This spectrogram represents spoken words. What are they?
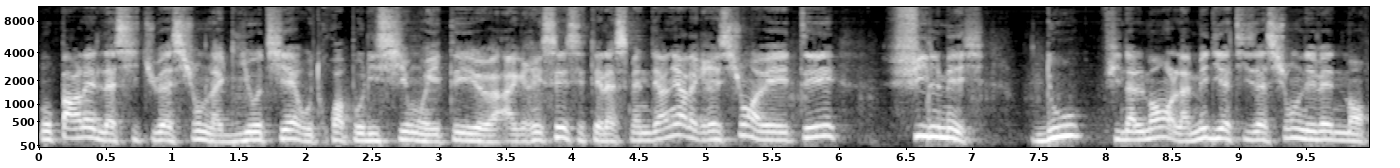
On parlait de la situation de la guillotière où trois policiers ont été euh, agressés. C'était la semaine dernière. L'agression avait été filmée. D'où finalement la médiatisation de l'événement.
